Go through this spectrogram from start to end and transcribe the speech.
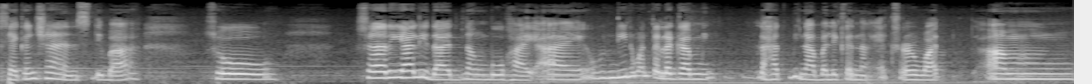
second chance, di ba? So, sa realidad ng buhay ay hindi naman talaga lahat binabalikan ng ex or what. Um,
